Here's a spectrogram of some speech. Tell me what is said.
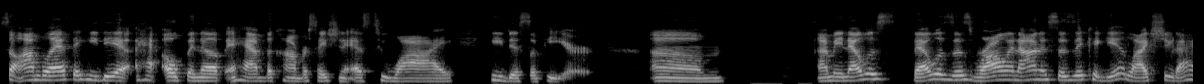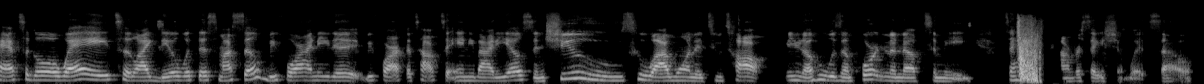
So I'm glad that he did ha- open up and have the conversation as to why he disappeared. Um, I mean, that was that was as raw and honest as it could get. Like, shoot, I had to go away to like deal with this myself before I needed, before I could talk to anybody else and choose who I wanted to talk, you know, who was important enough to me to have a conversation with. So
